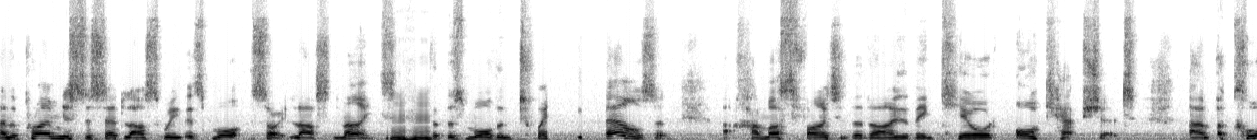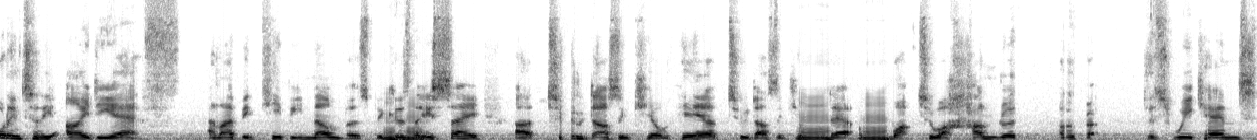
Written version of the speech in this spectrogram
And the Prime Minister said last week there's more, sorry, last night, mm-hmm. that there's more than 20,000 uh, Hamas fighters that are either being killed or captured. Um, according to the IDF, and I've been keeping numbers because mm-hmm. they say uh, two dozen killed here, two dozen killed mm-hmm. there, mm. up to a hundred over this weekend.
